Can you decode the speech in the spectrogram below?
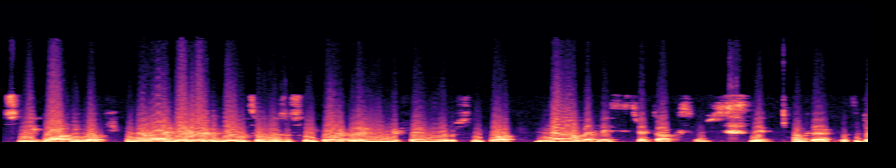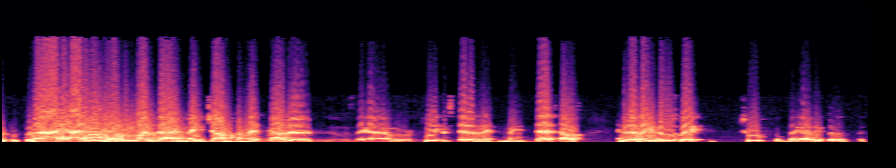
sleepwalky look in her eye. Have you ever had to deal with someone who's a sleepwalker? Anyone in your family ever sleepwalk? No, but my sister talks when she sleeps. Okay, that's a different thing. But I, I was walking one time. I jumped on my brother. It was like, I don't know, we were kids. We stayed at my, my dad's house. And then like those like two, like, how do you call it? Like,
